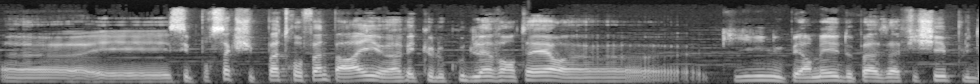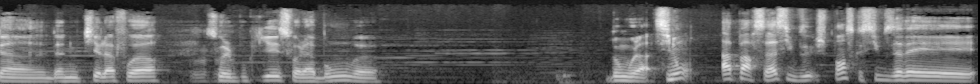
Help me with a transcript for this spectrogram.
Euh, et c'est pour ça que je suis pas trop fan, pareil, euh, avec le coup de l'inventaire euh, qui nous permet de pas afficher plus d'un outil à la fois Mmh. soit le bouclier, soit la bombe. Donc voilà. Sinon, à part ça, si vous, je pense que si vous avez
